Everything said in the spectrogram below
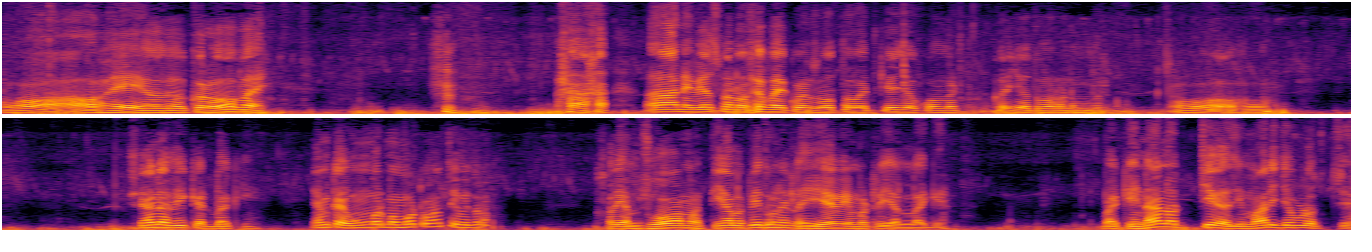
ઓ હે, અઘરો હો ભાઈ. હા, આને બેસવાનો છે ભાઈ. કોઈ જોતો હોય તો કહેજો કોમેન્ટ કરજો તમારો નંબર ઓહો. છે ને વિકેટ બાકી. એમ કાંઈ ઉંમરમાં મોટો નથી મિત્રો. ખાલી આમ જોવામાં તેલ પીધું ને એટલે હેવી મટીરિયલ લાગે. બાકી નાનો જ છે હજી મારી જવડો જ છે.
